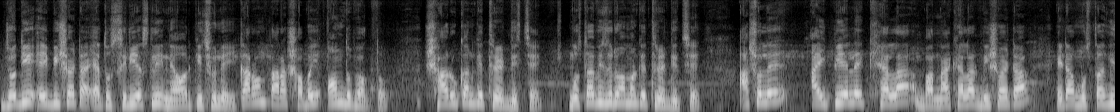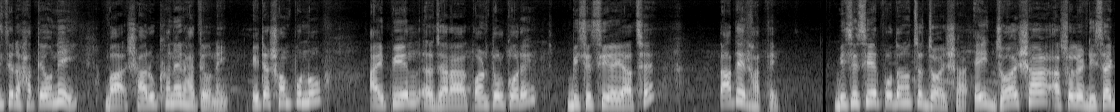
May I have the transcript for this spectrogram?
যদিও এই বিষয়টা এত সিরিয়াসলি নেওয়ার কিছু নেই, কারণ তারা সবাই অন্ধভক্ত। শাহরুখ খানকে থ্রেট দিচ্ছে, মুস্তাফিজুর রহমানকে থ্রেট দিচ্ছে। আসলে আইপিএলে খেলা বা না খেলার বিষয়টা এটা মুস্তাফিজের হাতেও নেই বা শাহরুখ খানের হাতেও নেই। এটা সম্পূর্ণ আইপিএল যারা কন্ট্রোল করে বিসিসিআই আছে, তাদের হাতে। বিসিসিআইয়ের প্রধান হচ্ছে জয় শাহ। এই জয় শাহ আসলে ডিসাইড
